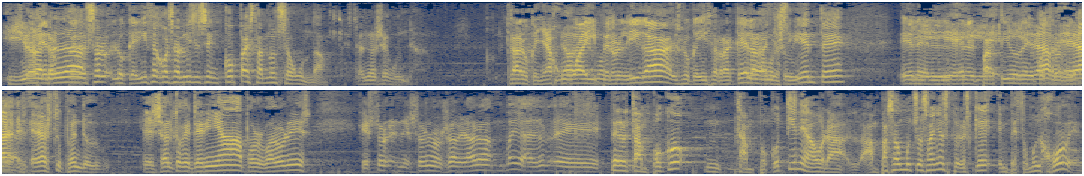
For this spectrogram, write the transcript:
Y yo la Pero, verdad pero eso lo que dice José Luis es en Copa estando en segunda. estando en segunda. Claro, que ya jugó No ahí, pero en. Liga es lo que dice Raquel al año siguiente, en el, Y- en el y- partido y de era, era, estupendo. El salto que tenía por los balones, que esto, esto no lo sabe. Ahora, vaya, eh, Pero tampoco, tampoco tiene ahora. Han pasado muchos años, pero es que empezó muy joven.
